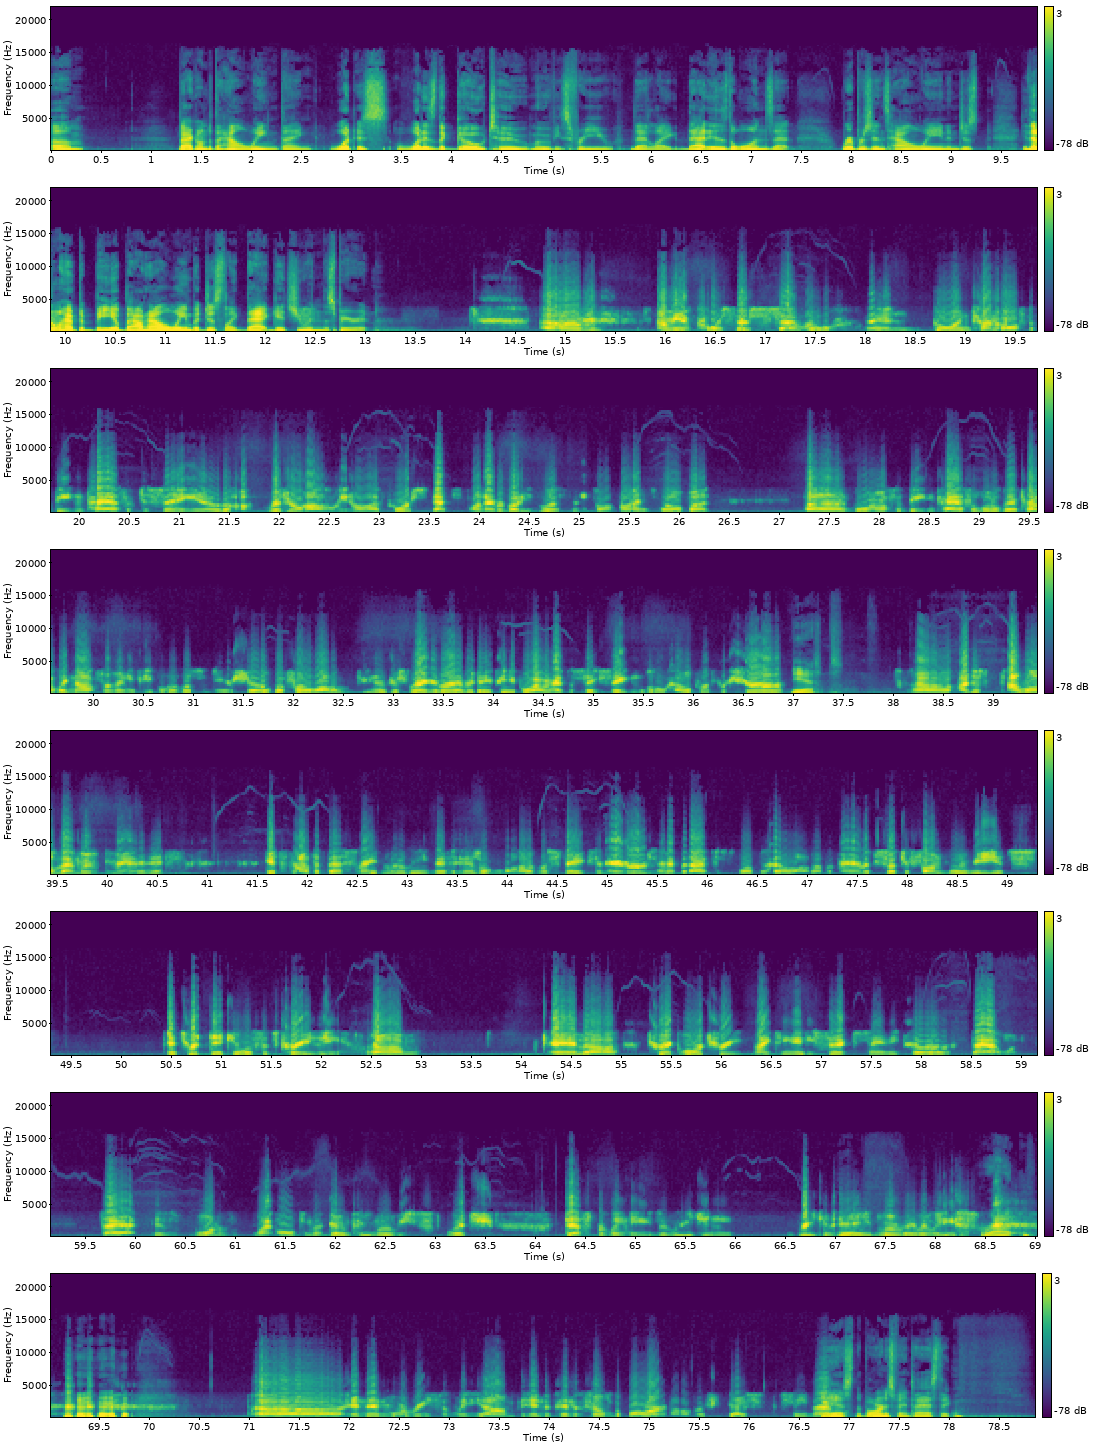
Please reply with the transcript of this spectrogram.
Um, back onto the Halloween thing. What is what is the go to movies for you that like that is the ones that represents Halloween and just they don't have to be about Halloween, but just like that gets you in the spirit. Um, I mean, of course, there's several, and going kind of off the beaten path of just saying, you know, the original Halloween, all of course, that's on everybody's list, and it's on mine as well. But uh, going off the beaten path a little bit, probably not for many people that listen to your show, but for a lot of, you know, just regular everyday people, I would have to say Satan's Little Helper for sure. Yes. Uh, I just I love that movie, man, and it's it's not the best made movie. There's a lot of mistakes and errors in it, but I just love the hell out of it, man. It's such a fun movie. It's it's ridiculous. It's crazy. Um, and uh, Trick or Treat, 1986, Sammy Curr. That one, that is one of my ultimate go-to movies, which desperately needs a region Region A Blu-ray release. Right. Uh, and then more recently, um, the independent film The Barn. I don't know if you guys have seen that. yes, the barn is fantastic.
